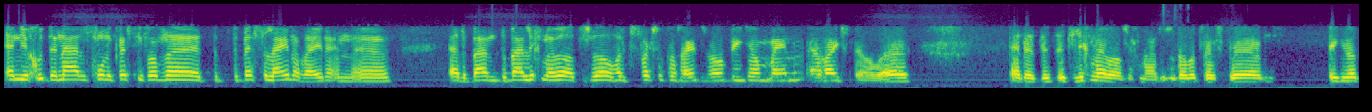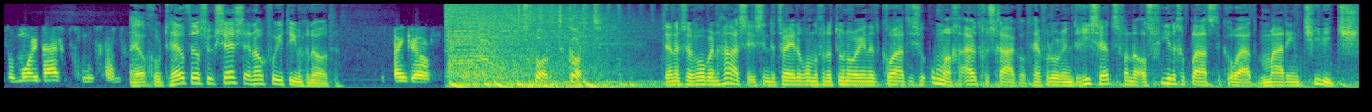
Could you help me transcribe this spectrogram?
En ja, goed, daarna is het gewoon een kwestie van de, de, beste lijnen rijden. En ja, de, baan, de baan ligt me wel. Het is wel, wat ik straks ook al zei, het is wel een beetje aan mijn uh, lifestyle. Uh, ja, het, het, het, ligt mij wel, zeg maar. Dus wat dat betreft uh, denk ik dat we mooie dagen tegemoet gaan. Heel goed. Heel veel succes en ook voor je teamgenoten. Dankjewel. Sport kort. Tennisser Robin Haas is in de tweede ronde van het toernooi in het Kroatische Umag uitgeschakeld. Hij verloor in drie sets van de als vierde geplaatste Kroaat Marin Cilic.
